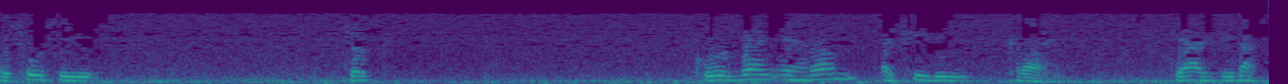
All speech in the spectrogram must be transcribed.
خصوصي ترك قربان إحرام أشيل كراهي كأجل نفس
